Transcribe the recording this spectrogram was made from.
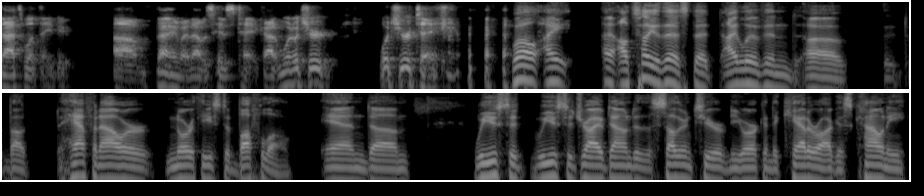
that's what they do. Um, anyway, that was his take. What's your what's your take? well, I I'll tell you this that I live in uh, about half an hour northeast of Buffalo, and um, we used to we used to drive down to the southern tier of New York into Cattaraugus County.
